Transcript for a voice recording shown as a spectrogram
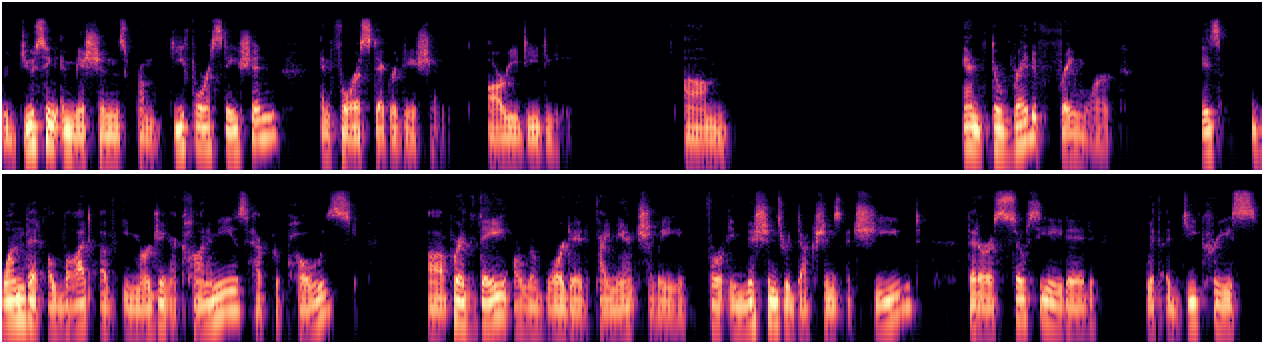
Reducing Emissions from Deforestation and Forest Degradation, REDD. Um, and the REDD framework is one that a lot of emerging economies have proposed uh, where they are rewarded financially for emissions reductions achieved that are associated with a decrease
